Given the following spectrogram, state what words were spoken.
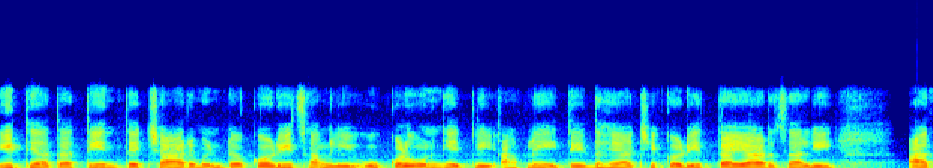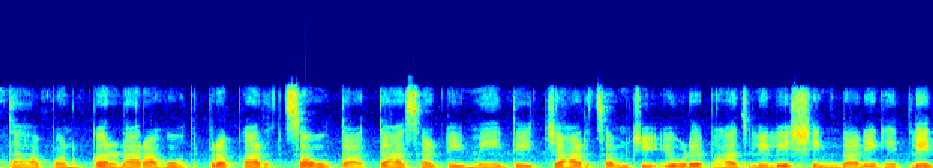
इथे आता तीन ते चार मिनटं कढी चांगली उकळवून घेतली. आपली इथे दह्याची कढी तयार झाली. आता आपण करणार आहोत प्रकार चौथा. त्यासाठी मी इथे चार चमचे एवढे भाजलेले शेंगदाणे घेतलेत.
